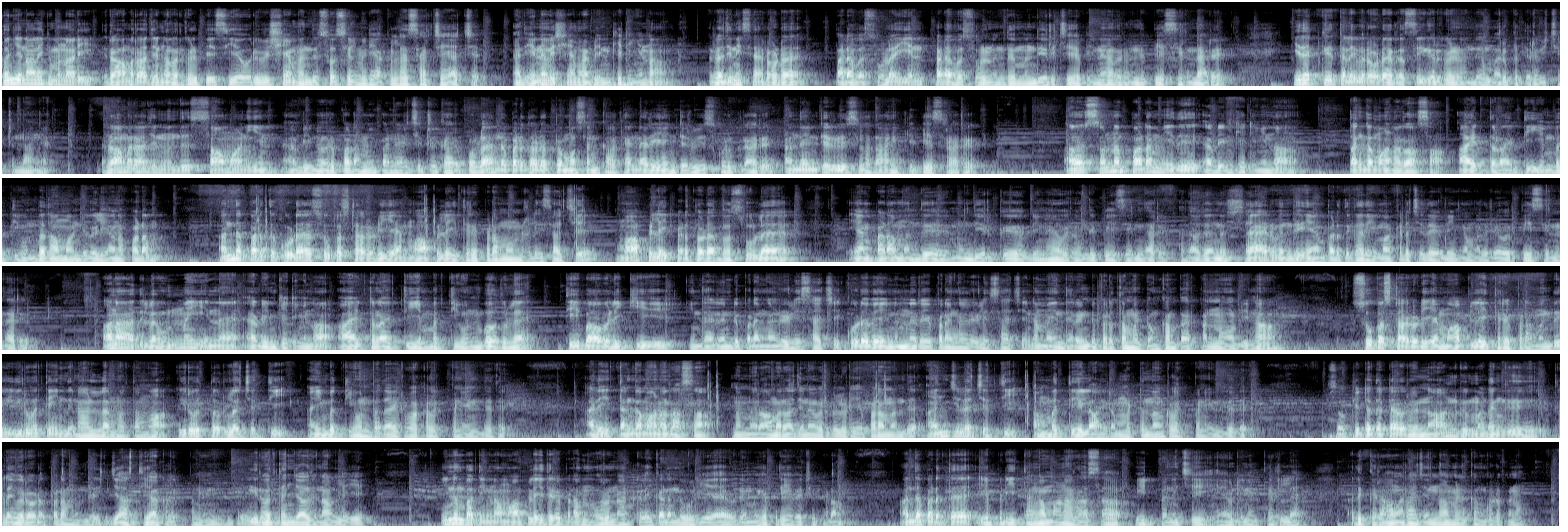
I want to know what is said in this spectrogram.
கொஞ்ச நாளைக்கு முன்னாடி ராமராஜன் அவர்கள் பேசிய ஒரு விஷயம் வந்து சோஷியல் மீடியாக்களில் சர்ச்சையாச்சு. அது என்ன விஷயம் அப்படின்னு கேட்டிங்கன்னா ரஜினி சாரோட பட வசூலை என் பட வசூல் வந்து முந்திருச்சு அப்படின்னு அவர் வந்து பேசியிருந்தார். இதற்கு தலைவரோட ரசிகர்கள் வந்து மறுப்பு தெரிவிச்சிட்டு இருந்தாங்க ராமராஜன் வந்து சாமானியன் அப்படின்னு ஒரு படம் இப்போ நடிச்சிட்ருக்காரு போல் அந்த படத்தோட ப்ரமோஷனுக்காக நிறைய இன்டர்வியூஸ் கொடுக்குறாரு. அந்த இன்டர்வியூஸில் தான் இப்படி பேசுகிறாரு அவர் சொன்ன படம் எது அப்படின்னு கேட்டிங்கன்னா தங்கமான ராசா ஆயிரத்தி தொள்ளாயிரத்தி எண்பத்தி ஒன்பதாம் ஆண்டு வெளியான படம். அந்த படத்து கூட சூப்பர் ஸ்டாருடைய மாப்பிள்ளை திரைப்படமும் ரிலீஸ் ஆச்சு. மாப்பிள்ளை படத்தோட வசூலை என் படம் வந்து முந்திருக்கு அப்படின்னு அவர் வந்து பேசியிருந்தார். அதாவது அந்த ஷேர் வந்து என் படத்துக்கு அதிகமாக கிடச்சிது அப்படிங்கிற மாதிரி அவர் பேசியிருந்தார். ஆனால் அதில் உண்மை என்ன அப்படின்னு கேட்டிங்கன்னா ஆயிரத்தி தொள்ளாயிரத்தி எண்பத்தி ஒன்பதில் தீபாவளிக்கு இந்த ரெண்டு படங்கள் ரிலீஸ் ஆச்சு. கூடவே இன்னும் நிறைய படங்கள் ரிலீஸ் ஆச்சு. நம்ம இந்த ரெண்டு படத்தை மட்டும் கம்பேர் பண்ணோம் அப்படின்னா சூப்பர் ஸ்டாருடைய மாப்பிள்ளை திரைப்படம் வந்து இருபத்தைந்து நாளில் மொத்தமாக இருபத்தொரு லட்சத்தி ஐம்பத்தி ஒன்பதாயிரரூபா கலெக்ட் பண்ணியிருந்தது. அதே தங்கமான ராசா நம்ம ராமராஜன் அவர்களுடைய படம் வந்து அஞ்சு லட்சத்தி ஐம்பத்தேழாயிரம் மட்டும்தான் கலெக்ட் பண்ணியிருந்தது. ஸோ கிட்டத்தட்ட ஒரு நான்கு மடங்கு தலைவரோட படம் வந்து ஜாஸ்தியாக கலெக்ட் பண்ணியிருந்தது இருபத்தஞ்சாவது நாள்லேயே. இன்னும் பார்த்திங்கன்னா மாப்பிள்ளை திரைப்படம் நூறு நாட்களை கடந்து ஓடிய ஒரு மிகப்பெரிய வெற்றி படம். அந்த படத்தை எப்படி தங்கமான ராசா பீட் பண்ணிச்சு அப்படின்னு தெரில அதுக்கு ராமராஜன் தான் விளக்கம் கொடுக்கணும்.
